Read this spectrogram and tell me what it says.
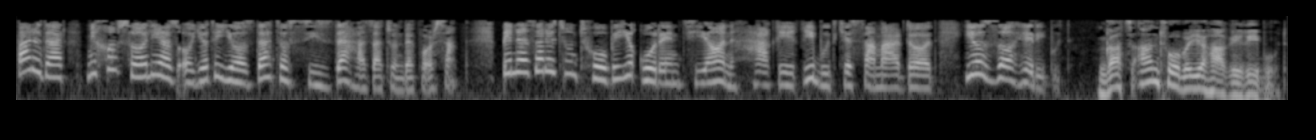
برادر می‌خوام سوالی از آیات 11 تا 13 ازتون بپرسم. به نظرتون توبه قرنتیان حقیقی بود که سمر داد یا ظاهری بود؟ قطعا توبه حقیقی بود.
